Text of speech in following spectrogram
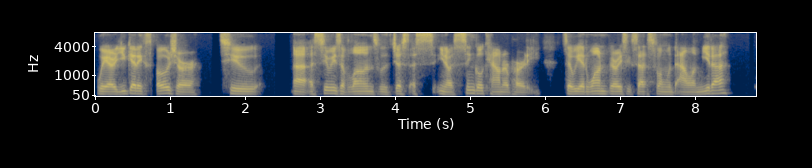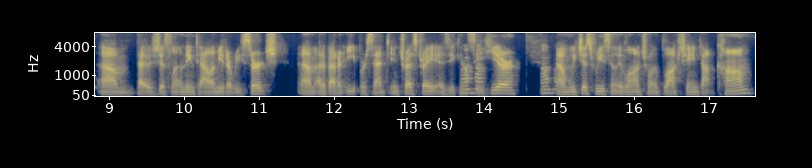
where you get exposure to uh, a series of loans with just a you know a single counterparty so we had one very successful one with Alameda um, that was just lending to Alameda Research um, at about an 8% interest rate, as you can uh-huh. see here. Uh-huh. Um, we just recently launched one with blockchain.com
